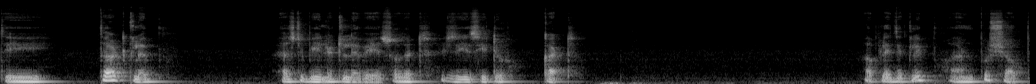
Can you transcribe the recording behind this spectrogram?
The third clip has to be a little away so that it's easy to cut. Apply the clip and push up.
